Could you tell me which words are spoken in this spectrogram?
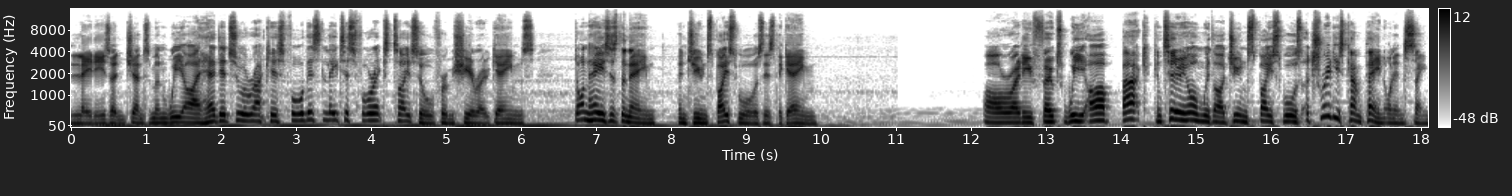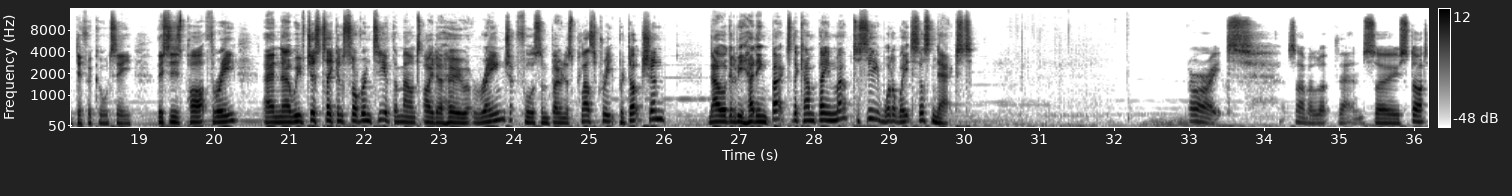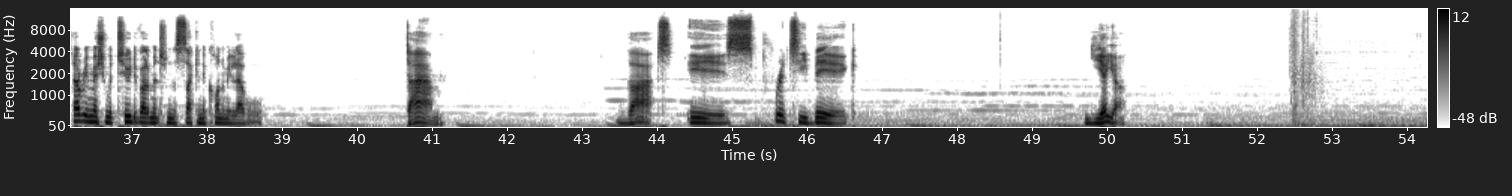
Ladies and gentlemen, we are headed to Arrakis for this latest 4X title from Shiro Games. donHaize is the name, and Dune Spice Wars is the game. Alrighty folks, we are back, continuing on with our Dune Spice Wars Atreides campaign on Insane Difficulty. This is part 3, and uh, we've just taken sovereignty of the Mount Idaho range for some bonus Plascrete production. Now we're going to be heading back to the campaign map to see what awaits us next. Alright, let's have a look then. So start every mission with two developments from the second economy level. Damn. That is pretty big. Yeah. Yeah.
